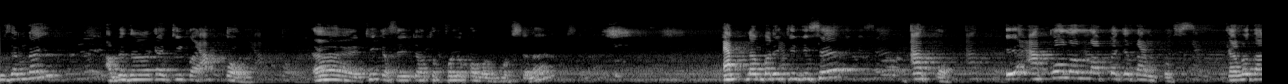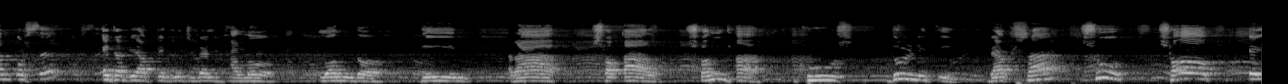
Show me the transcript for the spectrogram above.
বুঝেন নাই? আপনাদের এলাকায় কি কয়? আকল হ্যাঁ ঠিক আছে, এটা অতক্ষণে কমন পড়ছে না। এক নম্বরে কি দিছে? আকল এই আকল আল্লাহ আপনাকে দান করছে। কেন দান করছে? এটা দিয়ে আপনি বুঝবেন ভালো, মন্দ, দিন, রাত, সকাল, সন্ধ্যা, ঘুষ, দুর্নীতি, ব্যবসা সুখ সব এই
